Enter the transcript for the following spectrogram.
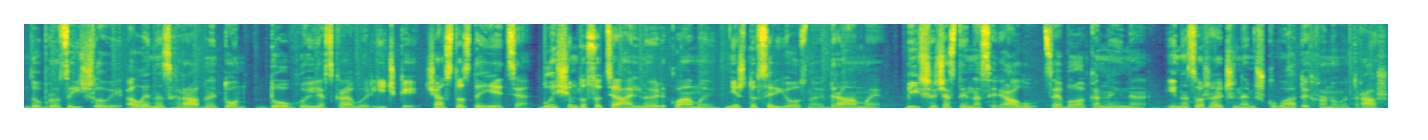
доброзичливий, але незграбний тон довгої яскравої річки часто здається ближчим до соціальної реклами, ніж до серйозної драми. Більша частина серіалу це балаканина, і незважаючи на мішкуватий хронометраж,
